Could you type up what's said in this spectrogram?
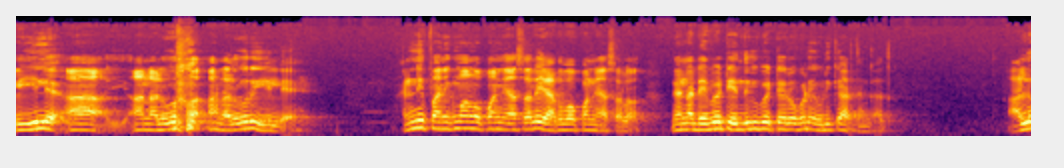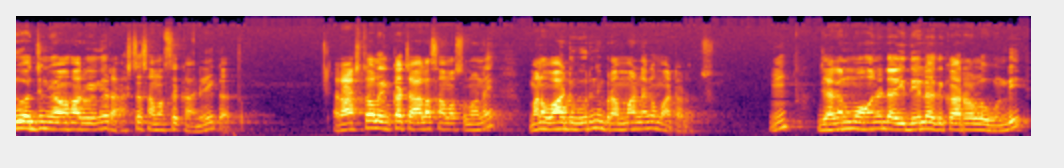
వీళ్ళే ఆ- నలుగురు ఆ నలుగురు వీళ్ళే. అన్ని పనికిమాల ఉపన్యాసాలు ఎదవ ఉపన్యాసాలు నిన్న డెబేట్ ఎందుకు పెట్టారో కూడా ఎవరికి అర్థం కాదు. అల్లు అర్జున్ వ్యవహారం రాష్ట్ర సమస్య కానే కాదు. రాష్ట్రాల్లో ఇంకా చాలా సమస్యలు ఉన్నాయి. మనం వాటి గురించి బ్రహ్మాండంగా మాట్లాడవచ్చు జగన్మోహన్ రెడ్డి ఐదేళ్ళు అధికారంలో ఉండి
